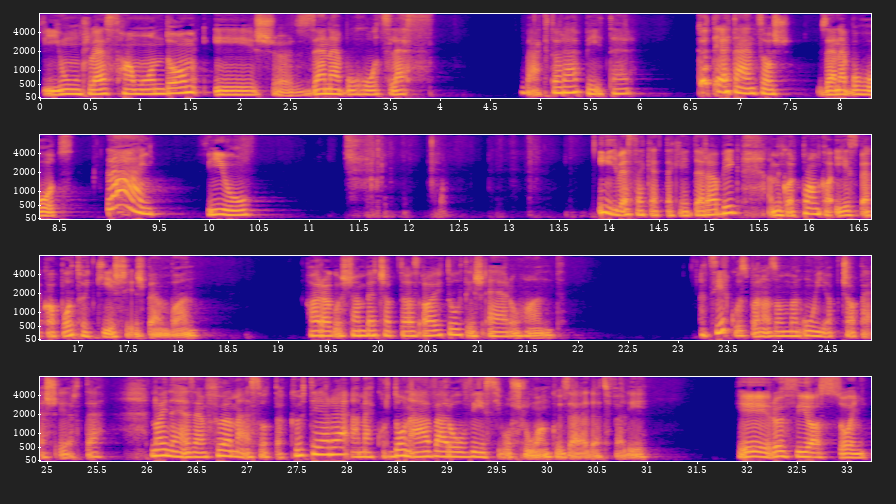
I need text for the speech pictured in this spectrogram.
Fiunk lesz, ha mondom, és zenebohóc lesz. Vágta rá Péter. Kötéltáncos, zenebohóc. Lány, fiú. Így veszekedtek egy darabig, amikor Panka észbe kapott, hogy késésben van. Haragosan becsapta az ajtót, és elrohant. A cirkuszban azonban újabb csapás érte. Nagy nehezen fölmászott a kötélre, ám ekkor Don Álvaro vészjóslóan közeledett felé. Hé, röfi asszony!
